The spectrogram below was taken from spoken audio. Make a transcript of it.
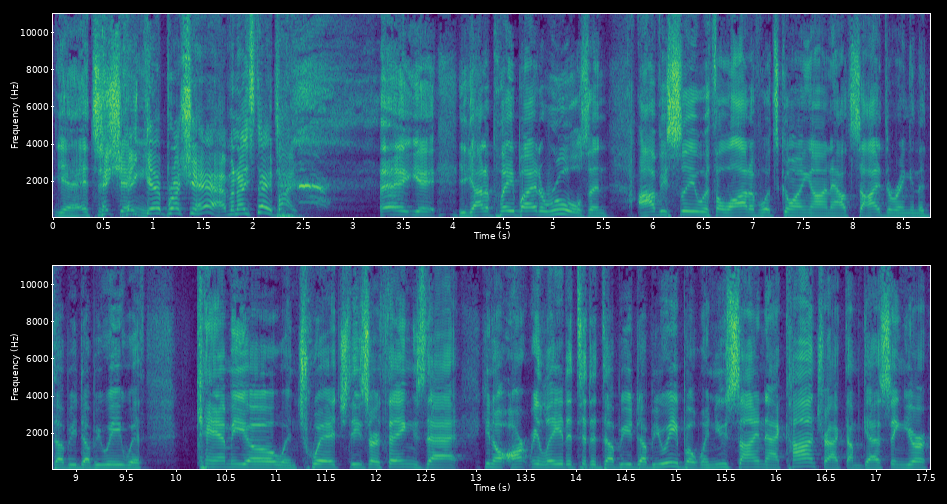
Yeah, it's a take, shame. Take care, brush your hair. Have a nice day. Bye. hey, you, you got to play by the rules. And obviously, with a lot of what's going on outside the ring in the WWE with Cameo and Twitch, these are things that, you know, aren't related to the WWE. But when you sign that contract, I'm guessing you're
